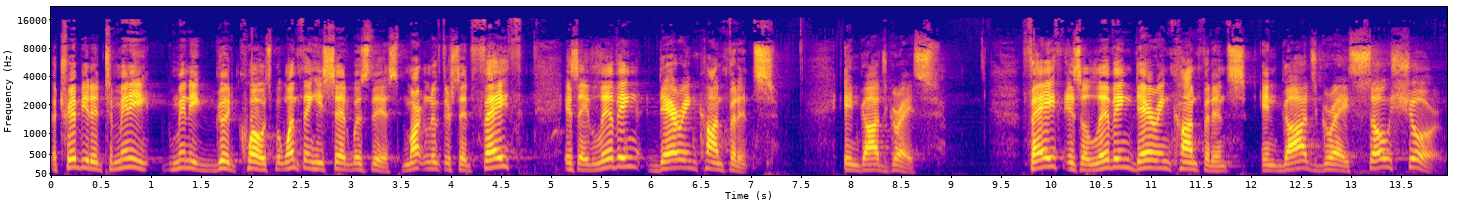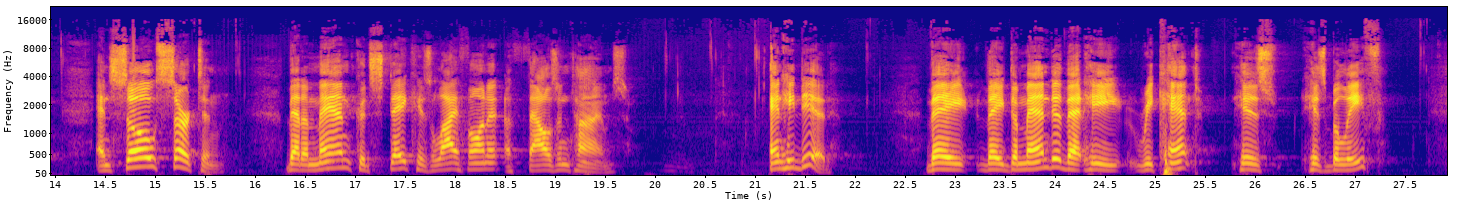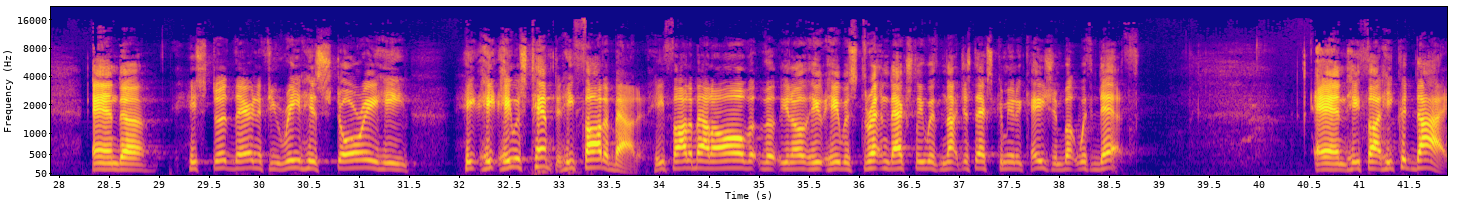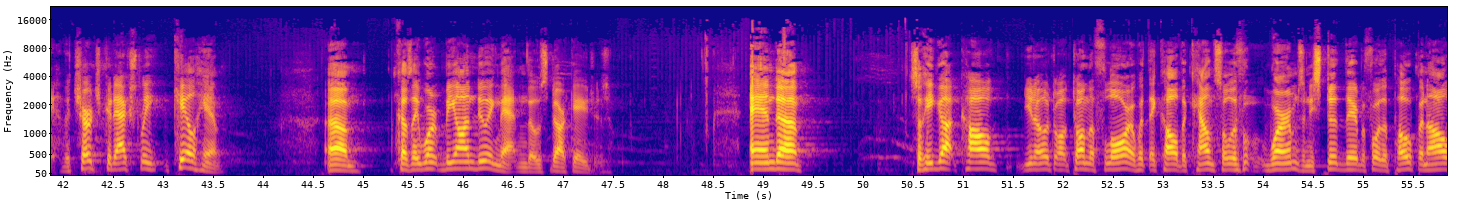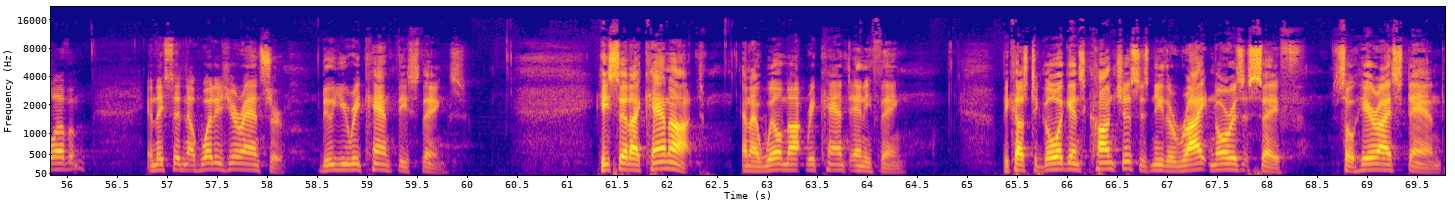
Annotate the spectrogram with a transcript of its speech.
attributed to many, many good quotes, but one thing he said was this Martin Luther said, Faith is a living, daring confidence in God's grace. Faith is a living, daring confidence in God's grace, so sure and so certain that a man could stake his life on it a thousand times. And he did. They, they demanded that he recant his, his belief. And uh, he stood there, and if you read his story, he, he, he, he was tempted. He thought about it. He thought about all the, the you know, he, he was threatened actually with not just excommunication, but with death. And he thought he could die. The church could actually kill him um, because they weren't beyond doing that in those dark ages. And uh, so he got called, you know, to on the floor at what they call the Council of Worms, and he stood there before the Pope and all of them. And they said, Now, what is your answer? Do you recant these things? He said, I cannot, and I will not recant anything, because to go against conscience is neither right nor is it safe. So here I stand.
